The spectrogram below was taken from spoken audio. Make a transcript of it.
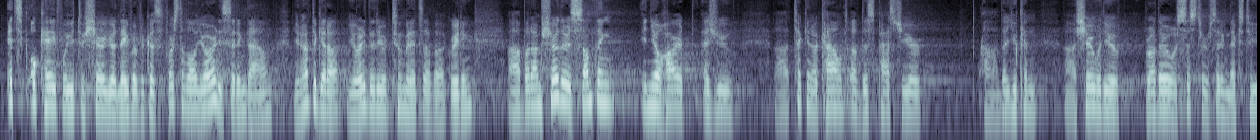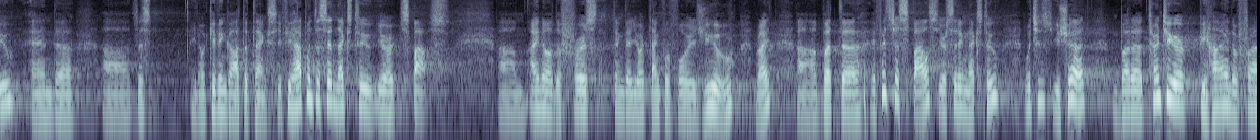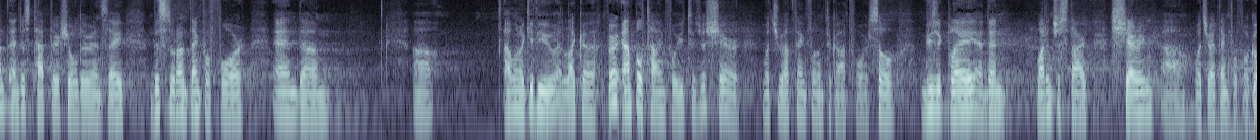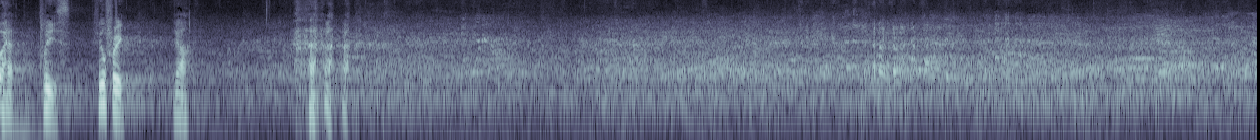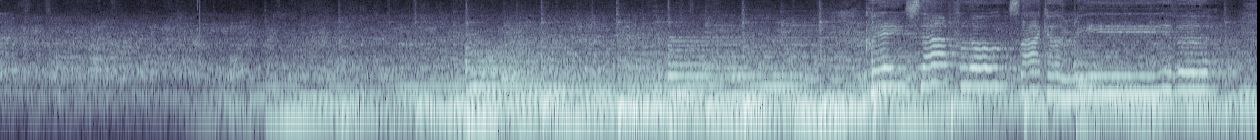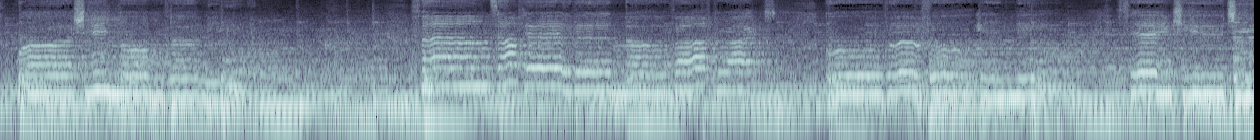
it's okay for you to share your neighbor because, first of all, you're already sitting down. You don't have to get up. You already did your two minutes of uh, greeting. Uh, but I'm sure there is something in your heart as you uh, take an account of this past year uh, that you can uh, share with your brother or sister sitting next to you and uh, just you know giving God the thanks. If you happen to sit next to your spouse, um, I know the first thing that you're thankful for is you, right? Uh, but uh, if it's just spouse you're sitting next to, which is you should, but uh, turn to your behind or front and just tap their shoulder and say, "This is what I'm thankful for," and um, uh, I want to give you a, like a very ample time for you to just share what you are thankful unto God for. So, music play, and then why don't you start sharing uh, what you are thankful for? Go ahead, please. Feel free. Yeah. you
